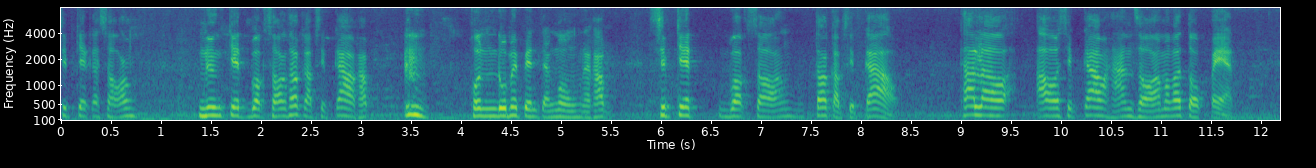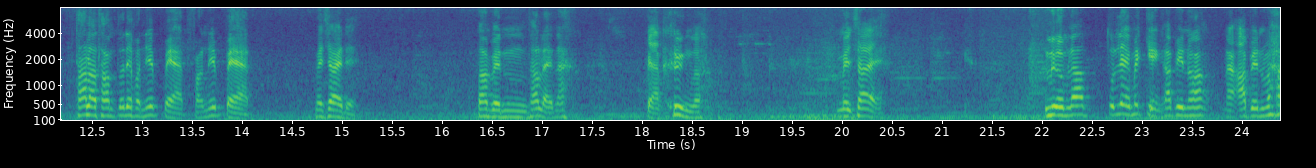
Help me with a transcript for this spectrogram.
17 กับ 2 17บวก2เท่ากับ 19 ครับ คนดูไม่เป็นจะงงนะครับ 17 บวก 2 เท่ากับ 19 ถ้าเราเอา 19 หาร 2 มันก็ตก 8 ถ้าเราทำตัวเลขฝั่งนี้ 8 ฝั่งนี้ 8 ไม่ใช่เด็ต้องเป็นเท่าไหร่นะ 8 ครึ่งเหรอ ไม่ใช่ ลืมแล้วตัวเลขไม่เก่งครับพี่น้องนะเอาเป็นว่า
